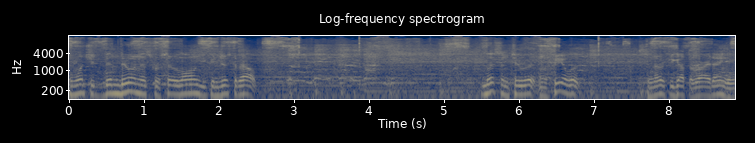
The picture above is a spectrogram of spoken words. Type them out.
And once you've been doing this for so long, you can just about listen to it and feel it to know if you got the right angle.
